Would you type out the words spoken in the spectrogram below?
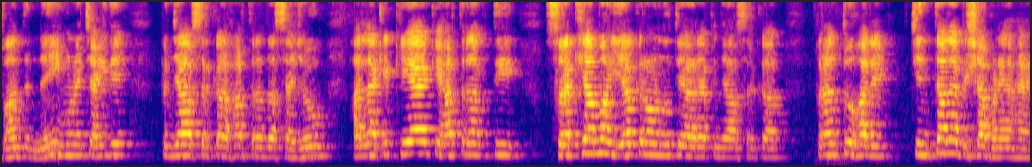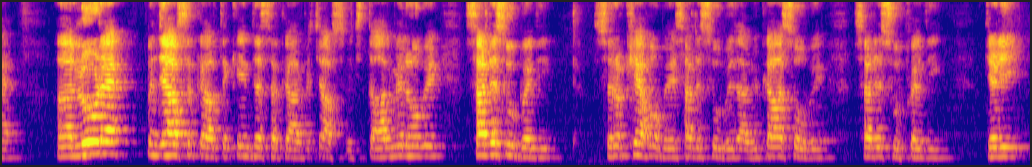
ਬੰਦ ਨਹੀਂ ਹੋਣੇ ਚਾਹੀਦੇ। ਪੰਜਾਬ ਸਰਕਾਰ ਹਰ ਤਰ੍ਹਾਂ ਦਾ ਸਹਿਯੋਗ, ਹਾਲਾਂਕਿ ਕਿਹਾ ਹੈ ਕਿ ਹਰ ਤਰ੍ਹਾਂ ਦੀ ਸੁਰੱਖਿਆ ਮੁਹੱਈਆ ਕਰਾਉਣ ਨੂੰ ਤਿਆਰ ਹੈ ਪੰਜਾਬ ਸਰਕਾਰ, ਪਰੰਤੂ ਹਾਲੇ ਚਿੰਤਾ ਦਾ ਵਿਸ਼ਾ ਬਣਿਆ ਹੈ। ਲੋੜ ਹੈ ਪੰਜਾਬ ਸਰਕਾਰ ਤੇ ਕੇਂਦਰ ਸਰਕਾਰ ਵਿੱਚ ਆਪਸ ਵਿੱਚ ਤਾਲਮੇਲ ਹੋਵੇ, ਸਾਡੇ ਸੂਬੇ ਦੀ ਸੁਰੱਖਿਆ ਹੋਵੇ, ਸਾਡੇ ਸੂਬੇ ਦਾ ਵਿਕਾਸ ਹੋਵੇ, ਸਾਡੇ ਸੂਬੇ ਦੀ ਜਿਹੜੀ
